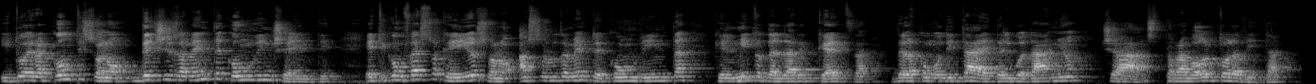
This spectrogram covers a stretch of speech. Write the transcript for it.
I tuoi racconti sono decisamente convincenti e ti confesso che io sono assolutamente convinta che il mito della ricchezza, della comodità e del guadagno ci ha stravolto la vita.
